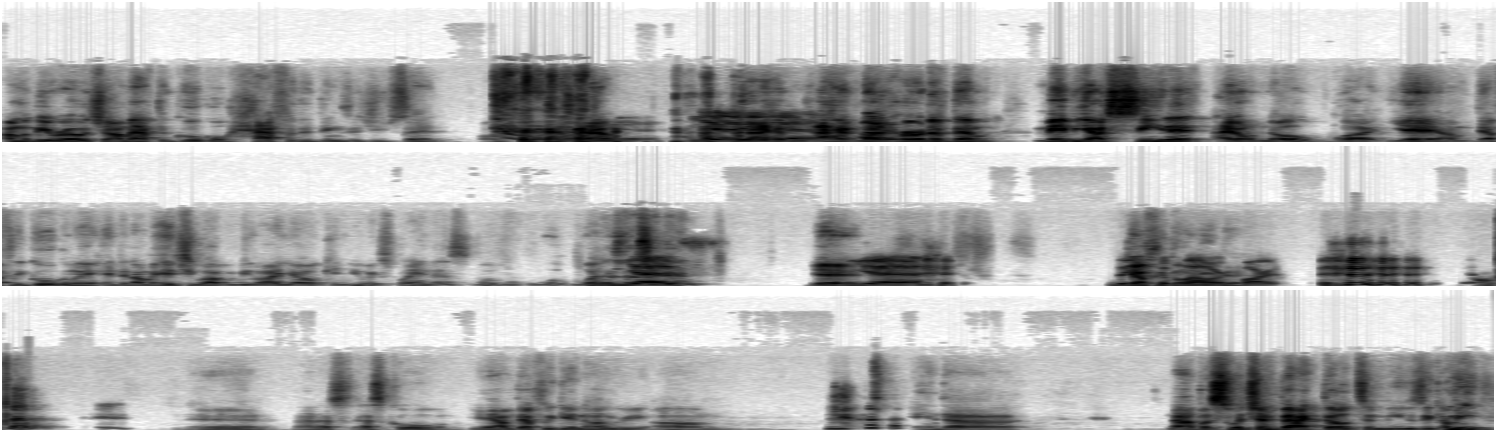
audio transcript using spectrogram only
I'm gonna be real with you. I'm gonna have to Google half of the things that you said on just now. Yeah, yeah, yeah. 'Cause I have yeah. I have not heard of them. Maybe I've seen it. I don't know, but yeah, I'm definitely googling, and then I'm gonna hit you up and be like, "Yo, can you explain this? What, what, what is this again?" Yes, Yeah, yeah. The Definitely yuca gonna need flour that. part. Okay. Yeah, nah, that's that's cool. Yeah, I'm definitely getting hungry. Um, and uh, nah, but switching back though to music, I mean,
